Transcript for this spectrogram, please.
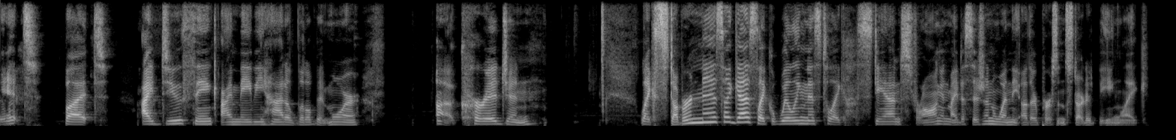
it but i do think i maybe had a little bit more uh courage and like stubbornness i guess like willingness to like stand strong in my decision when the other person started being like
